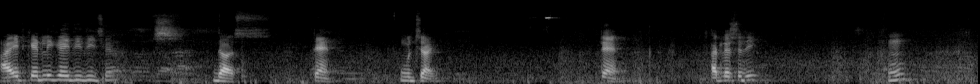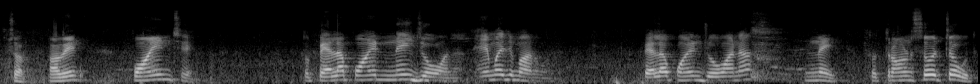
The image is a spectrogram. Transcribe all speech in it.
હાઈટ કેટલી કહી દીધી છે? દસ. ટેન ઊંચાઈ. ટેન આટલે સુધી? હમ? ચલો. હવે પોઈન્ટ છે. તો પહેલાં પોઈન્ટ નહીં જોવાના. એમ જ માનવાનું. પહેલાં પોઈન્ટ જોવાના નહીં. તો ત્રણસો ચૌદ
